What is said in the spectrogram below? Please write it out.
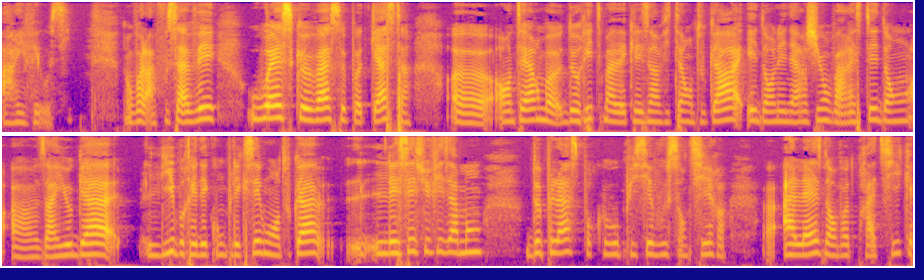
arriver aussi. Donc voilà, vous savez où est-ce que va ce podcast euh, en termes de rythme avec les invités en tout cas, et dans l'énergie, on va rester dans euh, un yoga libre et décomplexé, ou en tout cas laisser suffisamment de place pour que vous puissiez vous sentir euh, à l'aise dans votre pratique,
